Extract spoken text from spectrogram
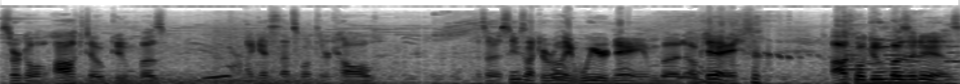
Circle of Octo Goombas. I guess that's what they're called. So it seems like a really weird name, but okay. Aqua Goombas it is.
